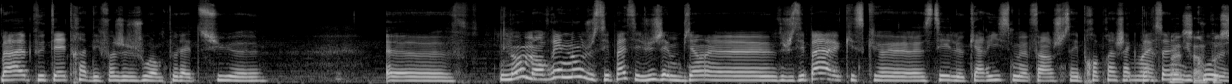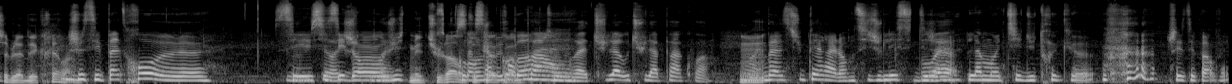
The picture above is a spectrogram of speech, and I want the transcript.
Bah peut-être, des fois, je joue un peu là-dessus. euh. Euh, Non, mais en vrai, non, je sais pas. C'est juste, j'aime bien. euh, Je sais pas, qu'est-ce que c'est le charisme. Enfin, c'est propre à chaque Ouais. personne. Ouais, du c'est coup, euh, impossible à décrire. ouais. je sais pas trop. euh, si c'est je- dans ouais. juste. Mais tu l'as en tout cas, quoi. pas en vrai. Tu l'as ou tu l'as pas quoi. Mm. Ouais. Bah super. Alors si je l'ai, c'est déjà Ouais. la moitié du truc. euh, je sais pas en fait.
